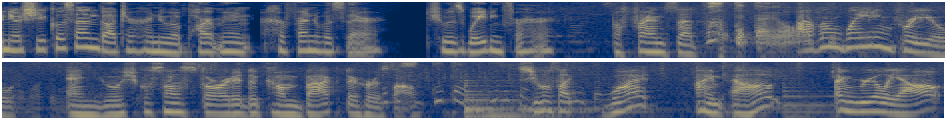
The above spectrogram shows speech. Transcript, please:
When Yoshiko san got to her new apartment, her friend was there. She was waiting for her. The friend said, I've been waiting for you. And Yoshiko san started to come back to herself. She was like, What? I'm out? I'm really out?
